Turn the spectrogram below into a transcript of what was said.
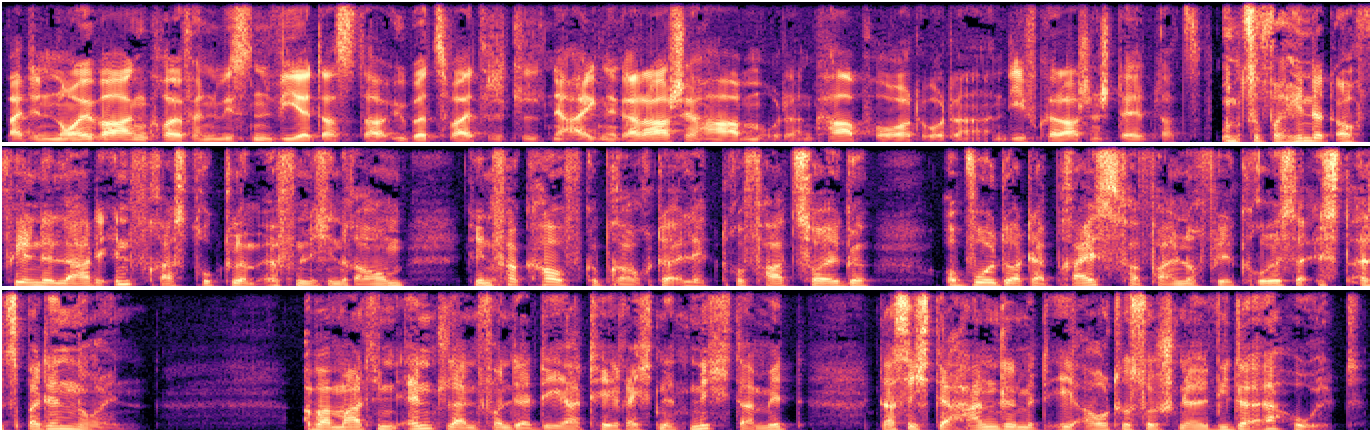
Bei den Neuwagenkäufern wissen wir, dass da über zwei Drittel eine eigene Garage haben oder ein Carport oder einen Tiefgaragenstellplatz. Und so verhindert auch fehlende Ladeinfrastruktur im öffentlichen Raum den Verkauf gebrauchter Elektrofahrzeuge, obwohl dort der Preisverfall noch viel größer ist als bei den neuen. Aber Martin Entlein von der DAT rechnet nicht damit, dass sich der Handel mit E-Autos so schnell wieder erholt.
